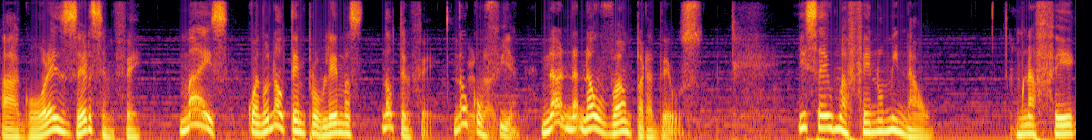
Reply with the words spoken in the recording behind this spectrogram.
Agora exercem fé. Mas quando não tem problemas, não tem fé, não Verdade. confiam, não, não, não vão para Deus. Isso é uma fé nominal, uma fé,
